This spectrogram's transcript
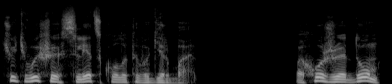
чуть выше след сколотого герба. Похоже, дом,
